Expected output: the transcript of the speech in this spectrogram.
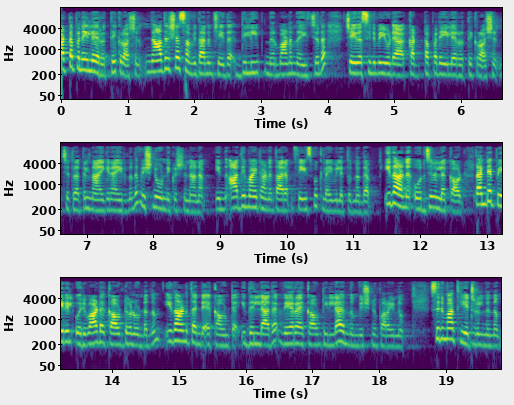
കട്ടപ്പനയിലെ ഋത്തിക് റോഷൻ നാദൃശ സംവിധാനം ചെയ്ത് ദിലീപ് നിർമ്മാണം നയിച്ചത് ചെയ്ത സിനിമയുടെ കട്ടപ്പനയിലെ ഋത്തിക് റോഷൻ. ചിത്രത്തിൽ നായകനായിരുന്നത് വിഷ്ണു ഉണ്ണികൃഷ്ണനാണ്. ഇന്ന് ആദ്യമായിട്ടാണ് താരം ഫേസ്ബുക്ക് ലൈവിലെത്തുന്നത്. ഇതാണ് ഒറിജിനൽ അക്കൌണ്ട്. തന്റെ പേരിൽ ഒരുപാട് അക്കൌണ്ടുകൾ ഉണ്ടെന്നും ഇതാണ് തന്റെ അക്കൌണ്ട്. ഇതില്ലാതെ വേറെ അക്കൌണ്ട് ഇല്ല എന്നും വിഷ്ണു പറയുന്നു. സിനിമാ തിയേറ്ററിൽ നിന്നും.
